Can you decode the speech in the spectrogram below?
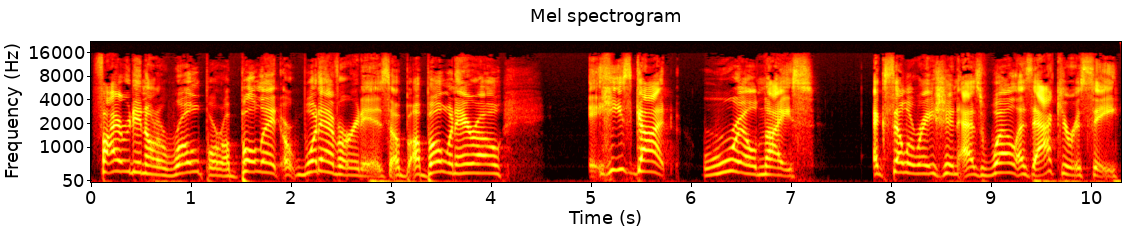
fire it in on a rope or a bullet or whatever it is, a, a bow and arrow he's got real nice acceleration as well as accuracy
